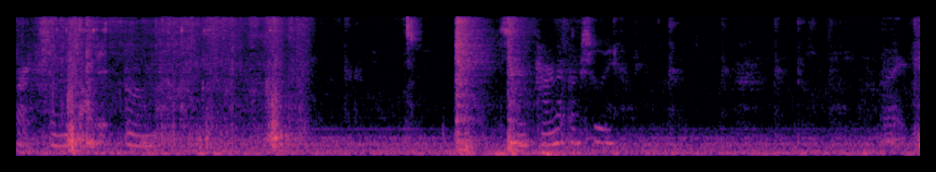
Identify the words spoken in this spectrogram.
Alright, so we got it. Um, so I'm kind of actually. Alright.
